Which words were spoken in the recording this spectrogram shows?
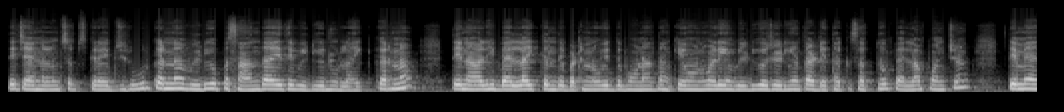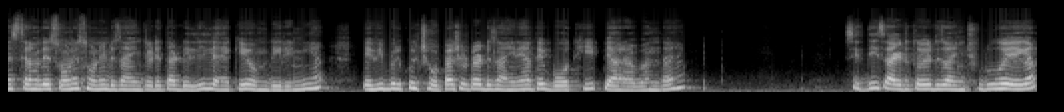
ਤੇ ਚੈਨਲ ਨੂੰ ਸਬਸਕ੍ਰਾਈਬ ਜ਼ਰੂਰ ਕਰਨਾ ਵੀਡੀਓ ਪਸੰਦ ਆਏ ਤੇ ਵੀਡੀਓ ਨੂੰ ਲਾਈਕ ਕਰਨਾ ਤੇ ਨਾਲ ਹੀ ਬੈਲ ਆਈਕਨ ਦੇ ਬਟਨ ਨੂੰ ਵੀ ਦਬਾਉਣਾ ਤਾਂ ਕਿ ਆਉਣ ਵਾਲੀਆਂ ਵੀਡੀਓ ਜਿਹੜੀਆਂ ਤੁਹਾਡੇ ਤੱਕ ਸਭ ਤੋਂ ਪਹਿਲਾਂ ਪਹੁੰਚਣ। ਤੇ ਮੈਂ ਇਸ ਤਰ੍ਹਾਂ ਦੇ ਸੋਹਣੇ ਸੋਹਣੇ ਡਿਜ਼ਾਈਨ ਜਿਹੜੇ ਤੁਹਾਡੇ ਲਈ ਲੈ ਕੇ ਆਉਂਦੀ ਰਹਿੰਦੀ ਆ ਇਹ ਵੀ ਬਿਲਕੁਲ ਛੋਟਾ ਛੋਟਾ ਡਿਜ਼ਾਈਨ ਆ ਤੇ ਬਹੁਤ ਹੀ ਪਿਆਰਾ ਬਣਦਾ ਹੈ। ਸਿੱਧੀ ਸਾਈਡ ਤੋਂ ਇਹ ਡਿਜ਼ਾਈਨ ਸ਼ੁਰੂ ਹੋਏਗਾ।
